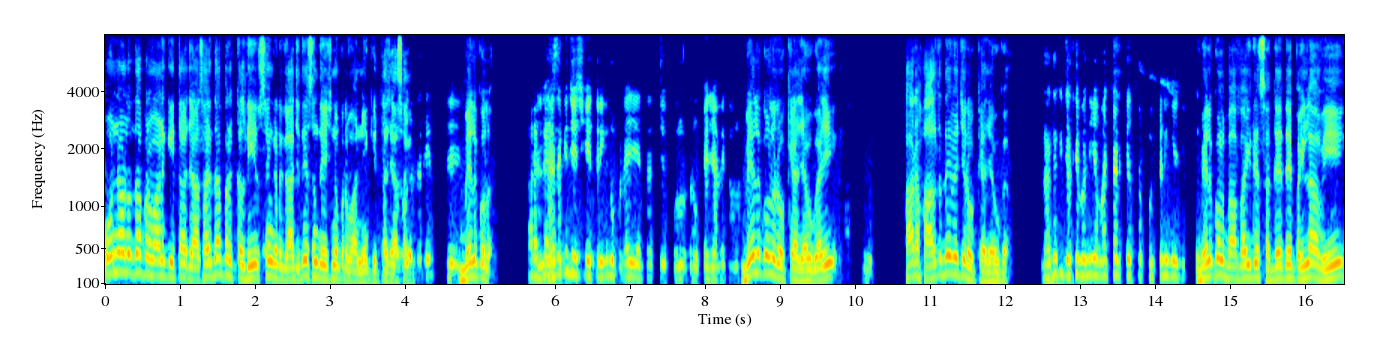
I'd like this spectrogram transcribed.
ਉਹਨਾਂ ਨੂੰ ਤਾਂ ਪ੍ਰਵਾਨ ਕੀਤਾ ਜਾ ਸਕਦਾ ਪਰ ਕੁਲਦੀਪ ਸਿੰਘ ਗੜਗੱਜ ਦੇ ਸੰਦੇਸ਼ ਨੂੰ ਪ੍ਰਵਾਨ ਨਹੀਂ ਕੀਤਾ ਜਾ ਸਕਦਾ। ਬਿਲਕੁਲ। ਪਰ ਕਈ ਲੱਗਦਾ ਕਿ ਜੇ 6 ਤਰੀਕ ਨੂੰ ਪੜਿਆ ਜਾਂਦਾ ਤੇ ਉਹਨੂੰ ਰੋਕਿਆ ਜਾਵੇਗਾ ਉਹਨਾਂ ਬਿਲਕੁਲ ਰੋਕਿਆ ਜਾਊਗਾ ਜੀ। ਹਰ ਹਾਲਤ ਦੇ ਵਿੱਚ ਰੋਕਿਆ ਜਾਊਗਾ। ਲੱਗਦਾ ਕਿ ਜਥੇਬੰਦੀਆਂ ਵੱਧ ਚੜ ਕੇ ਉੱਥੇ ਪਹੁੰਚਣਗੀਆਂ ਜੀ। ਬਿਲਕੁਲ ਬਾਬਾ ਜੀ ਦੇ ਸੱਦੇ ਤੇ ਪਹਿਲਾਂ ਵੀ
